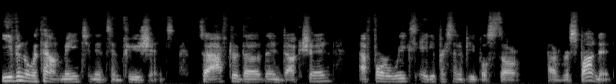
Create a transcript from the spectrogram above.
even without maintenance infusions. So after the, the induction, at four weeks, 80% of people still have responded.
